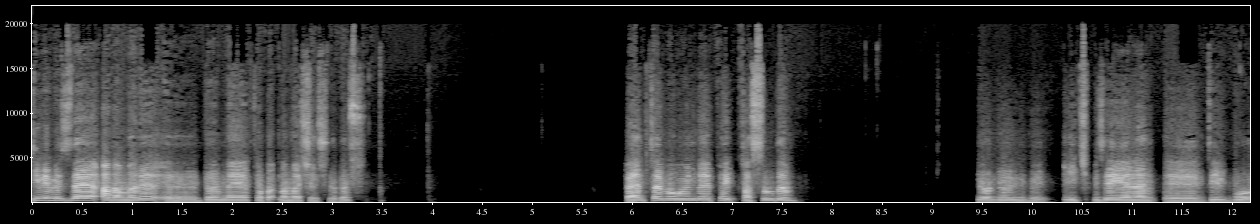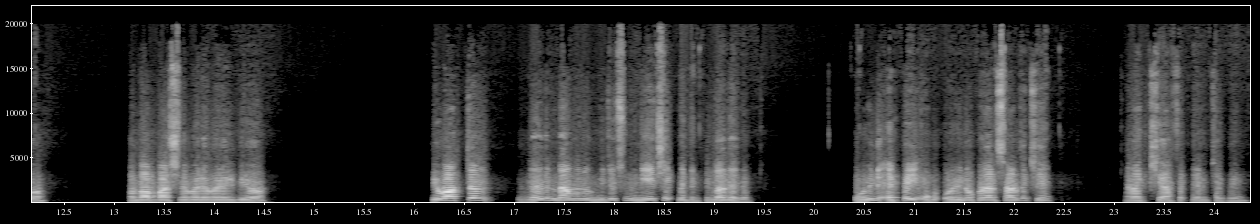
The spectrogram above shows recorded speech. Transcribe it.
dilimizle adamları e, dövmeye, tokatlamaya çalışıyoruz. Ben tabii oyunda epey kasıldım. Gördüğünüz gibi ilk bize gelen e, dil bu. Ondan başla böyle böyle gidiyor. Bir baktım dedim ben bunun videosunu niye çekmedim ki la dedim. Oyunu epey o, oyun o kadar sardı ki. Hemen kıyafetlerimi takayım.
